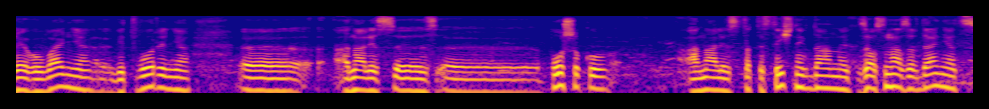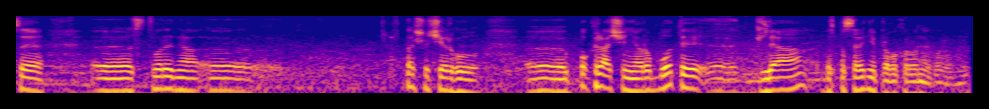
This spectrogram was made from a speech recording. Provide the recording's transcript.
реагування, відтворення, е, аналіз пошуку, аналіз статистичних даних. За основне завдання це створення в першу чергу покращення роботи е, для безпосередньо правоохоронних органів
